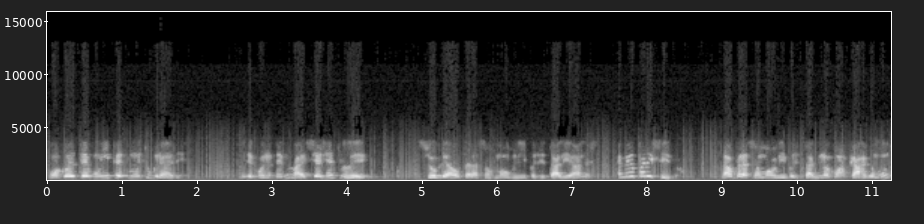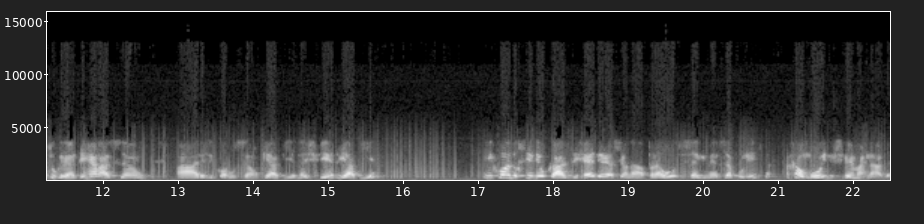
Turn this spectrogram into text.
uma coisa teve um ímpeto muito grande e depois não teve mais. Se a gente lê sobre a Operação Mãos Limpas Italianas, é meio parecido. Na Operação Mãos Limpas Italianas houve uma carga muito grande em relação à área de corrupção que havia na esquerda, e havia, e quando seria o caso de redirecionar para outros segmentos da política, acalmou e não se fez mais nada.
